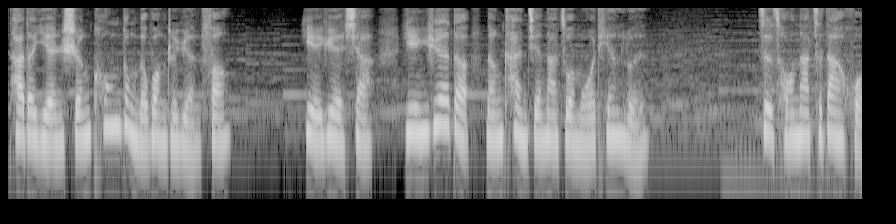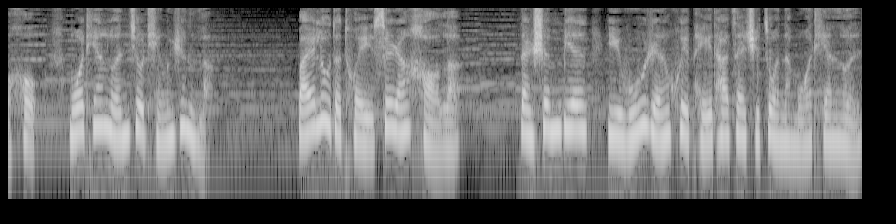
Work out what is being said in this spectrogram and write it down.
他的眼神空洞的望着远方，夜月下隐约的能看见那座摩天轮。自从那次大火后，摩天轮就停运了。白露的腿虽然好了，但身边已无人会陪他再去坐那摩天轮。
